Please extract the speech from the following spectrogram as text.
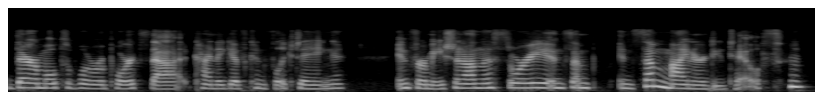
there are multiple reports that kind of give conflicting information on this story in some in some minor details.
